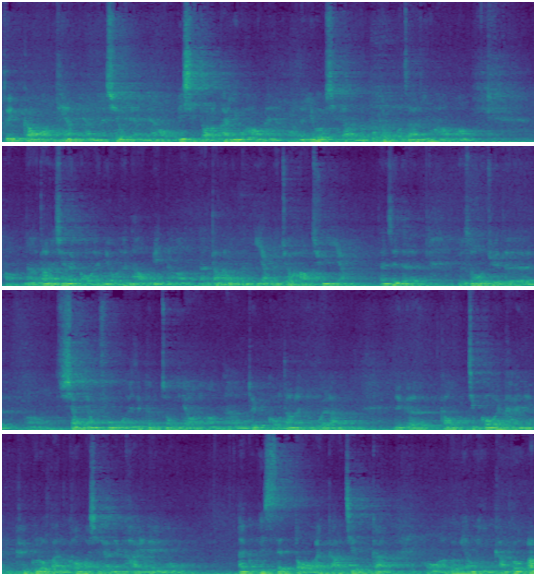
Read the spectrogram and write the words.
对狗哦，听命呢，孝命呢吼，比是大人较友好呢。哦，那友好是大人都不会不再友好哦。好，那当然现在狗很有很好命的哦。那当然我们养了就好去养，但是呢，有时候我觉得哦，孝养父母还是更重要的哦。那对狗当然不会让那个到一个月开呢，开几落万块嘛是安尼开呢哦。还佫去洗肚，还加剪甲，哦，还佫养鱼，还佫按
